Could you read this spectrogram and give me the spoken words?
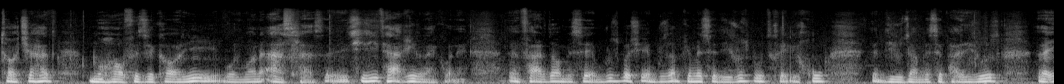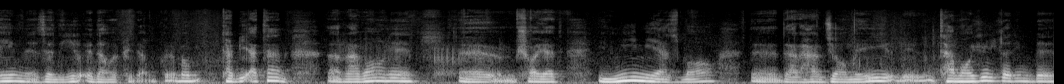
تا چه حد محافظ کاری به عنوان اصل هست. چیزی تغییر نکنه. فردا مثل امروز باشه. امروز هم که مثل دیروز بود. خیلی خوب. دیروز هم مثل پریروز. و این زندگی رو ادامه پیدا می‌کنه. با طبیعتا روان شاید نیمی از ما در هر جامعه تمایل داریم به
